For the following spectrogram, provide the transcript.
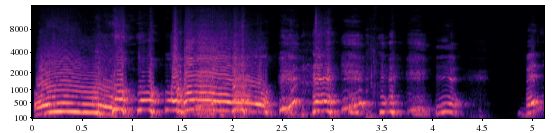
Oh! oh. Hier. Benny?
